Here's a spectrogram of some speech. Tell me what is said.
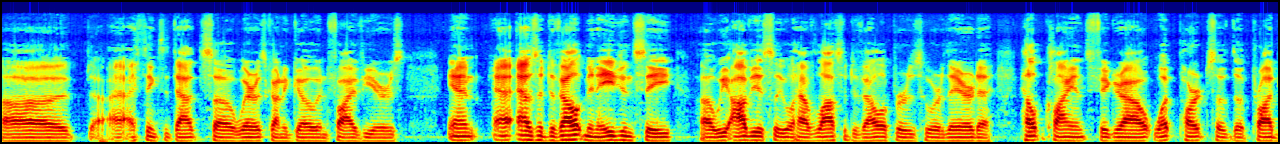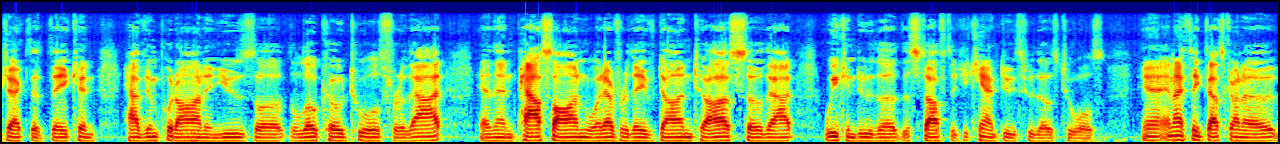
Uh, I think that that's uh, where it's going to go in five years. And as a development agency, uh, we obviously will have lots of developers who are there to help clients figure out what parts of the project that they can have input on and use the, the low code tools for that and then pass on whatever they've done to us so that we can do the, the stuff that you can't do through those tools. And, and I think that's going to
